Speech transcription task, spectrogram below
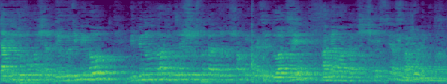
জাতীয় উপভাষার দীর্ঘজীবী হোক বিভিন্ন ধরনের সুস্থতার জন্য সকলের কাছে দোয়া আমি আমার কথা শেষ আমি আসসালামু আলাইকুম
